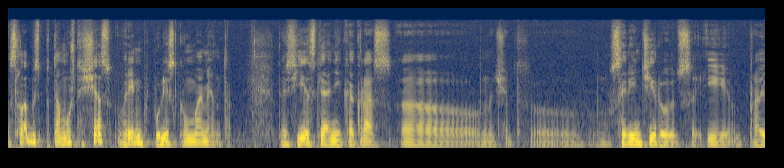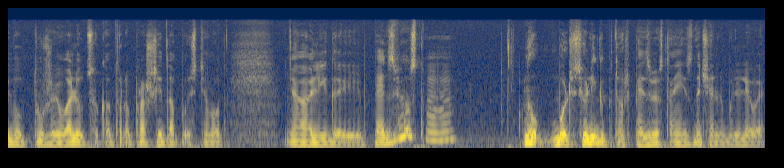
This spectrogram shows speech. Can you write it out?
слабость, потому что сейчас время популистского момента. То есть если они как раз э, значит, э, сориентируются и пройдут ту же эволюцию, которую прошли, допустим, вот, э, Лига и Пять звезд, угу. ну, больше всего Лига, потому что Пять звезд, они изначально были левые,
